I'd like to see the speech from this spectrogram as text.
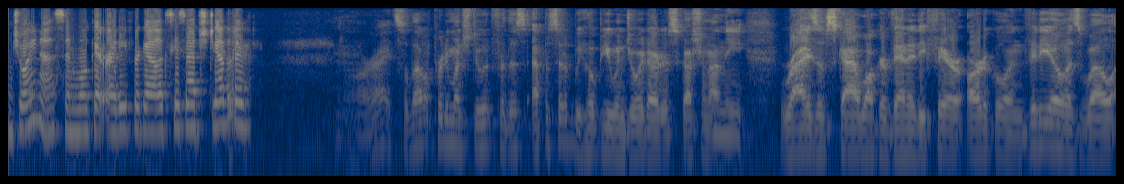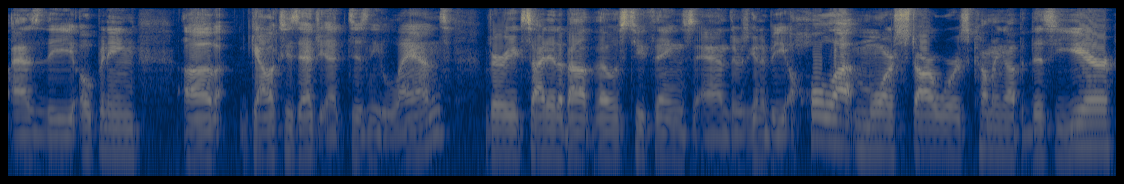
join us and we'll get ready for Galaxy's Edge together. All right, so that'll pretty much do it for this episode. We hope you enjoyed our discussion on the Rise of Skywalker Vanity Fair article and video, as well as the opening of Galaxy's Edge at Disneyland. Very excited about those two things, and there's going to be a whole lot more Star Wars coming up this year.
